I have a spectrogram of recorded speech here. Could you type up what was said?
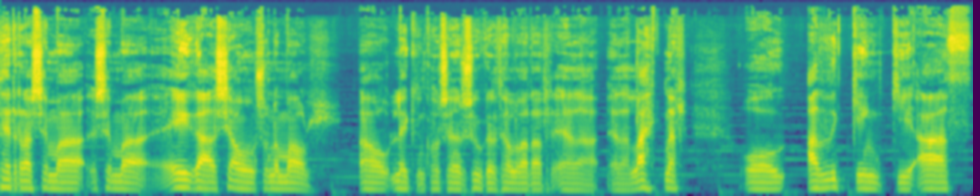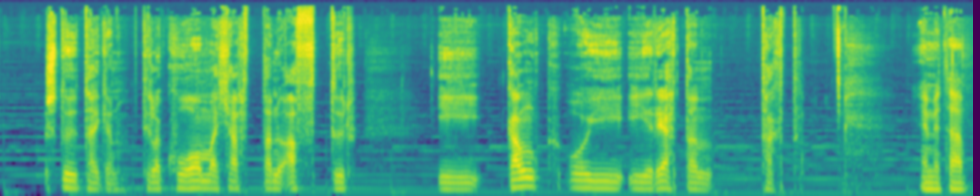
þeirra sem að, sem að eiga að sjá um svona mál á leikjum hvort sem er sjúkraþjálfarar eða, eða læknar og aðgengi að stuðtækjanum til að koma hjartanu aftur í gang og í, í réttan takt. Einmitt að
